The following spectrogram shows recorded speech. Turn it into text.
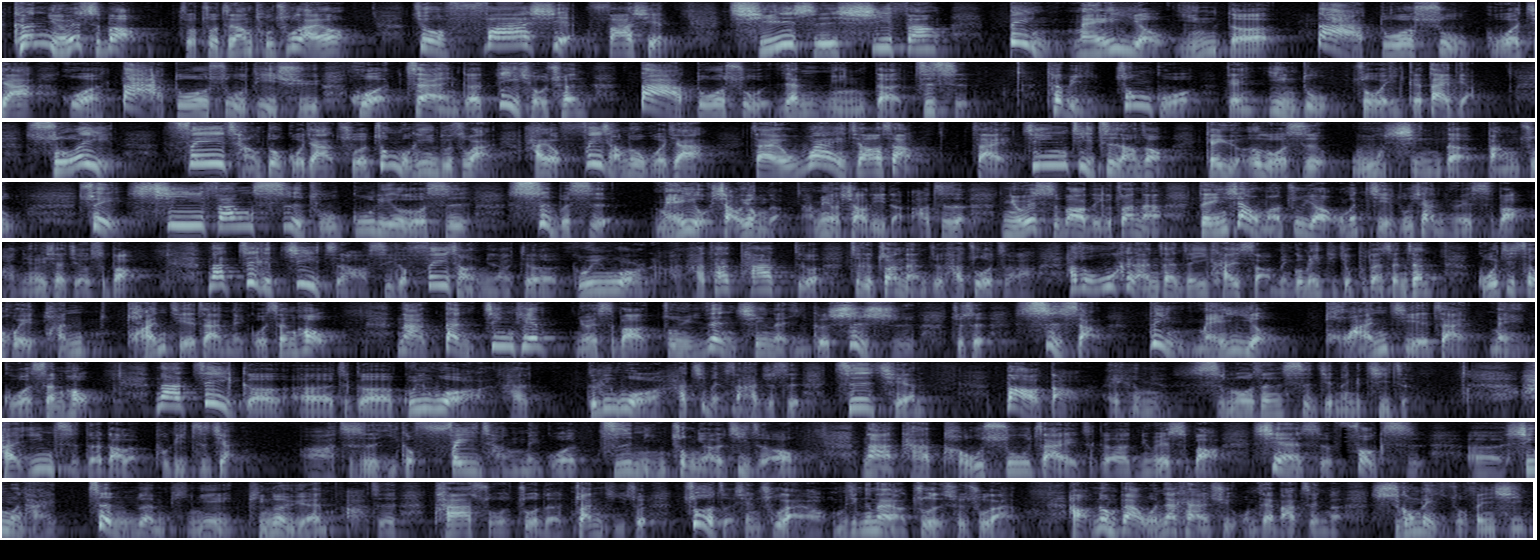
可《纽约时报》就做这张图出来哦，就发现发现，其实西方并没有赢得大多数国家或大多数地区或整个地球村。大多数人民的支持，特别以中国跟印度作为一个代表，所以非常多国家除了中国跟印度之外，还有非常多国家在外交上、在经济制裁中给予俄罗斯无形的帮助。所以西方试图孤立俄罗斯，是不是？没有效用的啊，没有效力的啊，这是《纽约时报》的一个专栏。等一下我们要注意啊，我们解读一下《纽约时报》啊，《纽约下解读时报》。那这个记者啊，是一个非常有名的叫 Greenwald 啊，他他他这个这个专栏就是他作者啊。他说乌克兰战争一开始啊，美国媒体就不断声称国际社会团团结在美国身后。那但今天《纽约时报》终于认清了一个事实，就是世上并没有团结在美国身后。那这个呃，这个 Greenwald 啊，他。格林沃尔，他基本上他就是之前报道哎后面史诺森事件那个记者，还因此得到了普利兹奖啊，这是一个非常美国知名重要的记者哦。那他投书在这个《纽约时报》，现在是 Fox 呃新闻台政论评论评论员啊，这是他所做的专题。所以作者先出来啊，我们先跟大家讲作者先出来。好，那我们把文章看下去，我们再把整个时空背景做分析。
